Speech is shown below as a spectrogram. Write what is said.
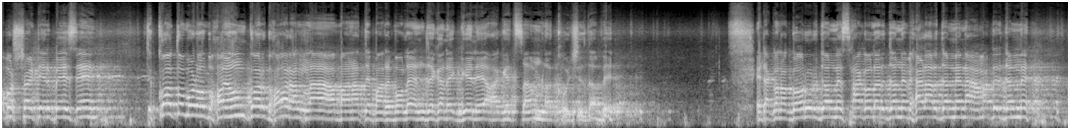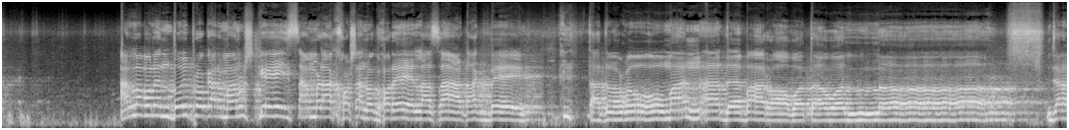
অবশ্যই টের পেয়েছে কত বড় ভয়ঙ্কর ঘর আল্লাহ বানাতে পারে বলেন, যেখানে গেলে আগে চামড়া খসে যাবে। এটা কোনো গরুর জন্য ছাগলের জন্য ভেড়ার জন্য না আমাদের জন্য। আল্লাহ বলেন, দুই প্রকার মানুষকে এই চামড়া খসানো ঘরে লাসা ডাকবে। যারা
